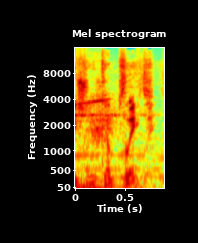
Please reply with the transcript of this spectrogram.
Transformation complete.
